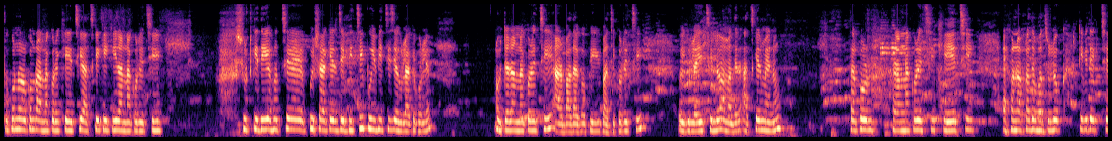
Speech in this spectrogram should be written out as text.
তো কোনো রকম রান্না করে খেয়েছি। আজকে কি কি রান্না করেছি? শুটকি দিয়ে হচ্ছে পুঁই শাকের যে বিচি, পুঁই বিচি যেগুলাকে বলে, ওইটা রান্না করেছি। আর বাঁধাকপি ভাজি করেছি। ওইগুলাই ছিল আমাদের আজকের মেনু। তারপর রান্না করেছি, খেয়েছি। এখন আপনাদের ভদ্রলোক টিভি দেখছে।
